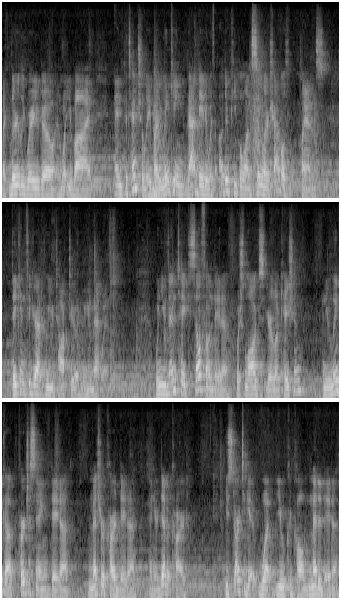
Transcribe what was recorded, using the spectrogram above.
Like literally where you go and what you buy. And potentially by linking that data with other people on similar travel plans, they can figure out who you talked to and who you met with. When you then take cell phone data, which logs your location, and you link up purchasing data, MetroCard data, and your debit card, you start to get what you could call metadata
